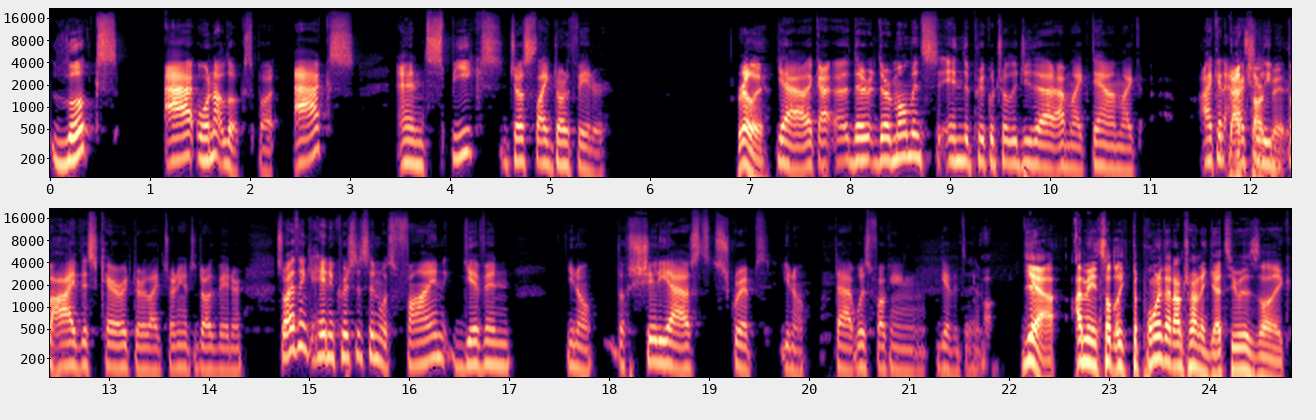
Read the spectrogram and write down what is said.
looks at well not looks, but acts and speaks just like Darth Vader. Really? Yeah, like I, uh, there there are moments in the prequel trilogy that I'm like, damn, like I can That's actually buy this character like turning into Darth Vader. So I think Hayden Christensen was fine given, you know, the shitty ass script, you know, that was fucking given to him. Yeah, I mean, so like the point that I'm trying to get to is like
